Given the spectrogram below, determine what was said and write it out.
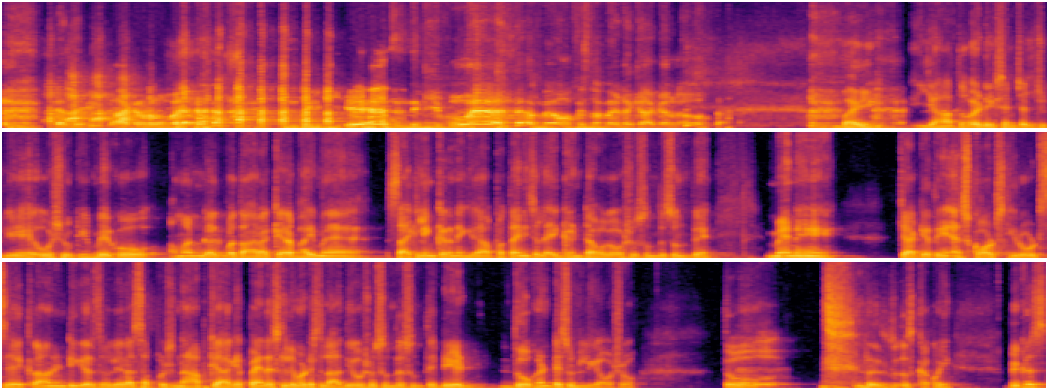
कहते कि, क्या कर रहा हूँ मैं? ज़िंदगी ये है, ज़िंदगी वो है, मैं ऑफ़िस में बैठा क्या कर रहा हूँ? भाई, यहाँ तो एडिक्शन चल चुकी है ओशो की। मेरे को अमन गर्ग बता रहा, कह रहा, भाई, मैं साइकिलिंग करने गया, पता ही नहीं चला, एक घंटा हो गया ओशो सुनते सुनते। मैंने, क्या कहते हैं एस्कॉट्स की रोड से क्राउन इंटीरियर्स वगैरह सब कुछ नाप के आगे पैंतीस किलोमीटर चला दिया ओशो सुनते सुनते, डेढ़, दो घंटे सुन लिया ओशो तो उसका कोई बिकॉज़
